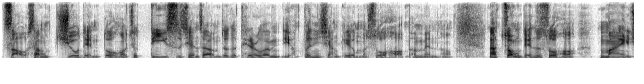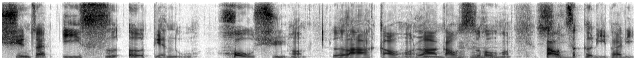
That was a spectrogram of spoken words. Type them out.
早上九点多哈，就第一时间在我们这个 Telegram 也分享给我们说好朋友们哈，那重点是说哈，买讯在一四二点五，后续哈拉高哈，拉高之后哈，到这个礼拜里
